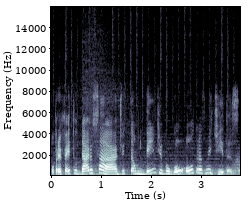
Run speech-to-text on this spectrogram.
O prefeito Dário Saad também divulgou outras medidas.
